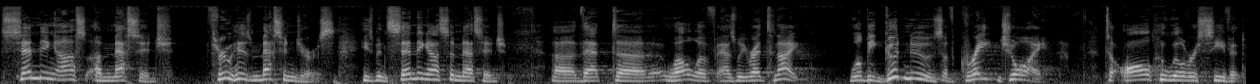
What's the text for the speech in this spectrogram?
sending us a message through His messengers. He's been sending us a message uh, that, uh, well, as we read tonight, will be good news of great joy to all who will receive it.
